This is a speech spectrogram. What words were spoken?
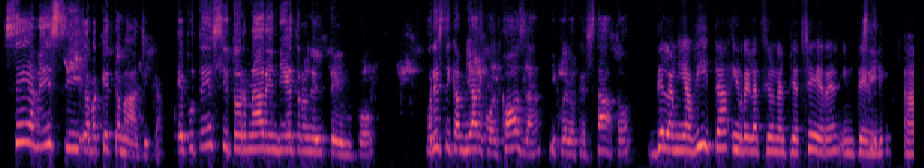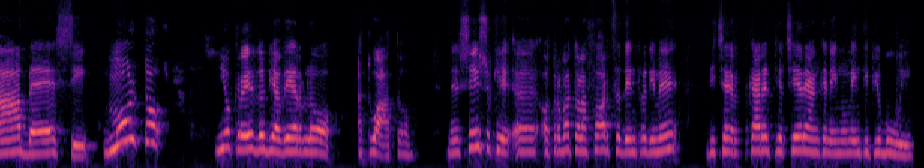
Se avessi la bacchetta magica e potessi tornare indietro nel tempo, vorresti cambiare qualcosa di quello che è stato? Della mia vita in relazione al piacere, intendi? Sì. Ah, beh, sì. Molto io credo di averlo attuato, nel senso che eh, ho trovato la forza dentro di me di cercare il piacere anche nei momenti più bui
